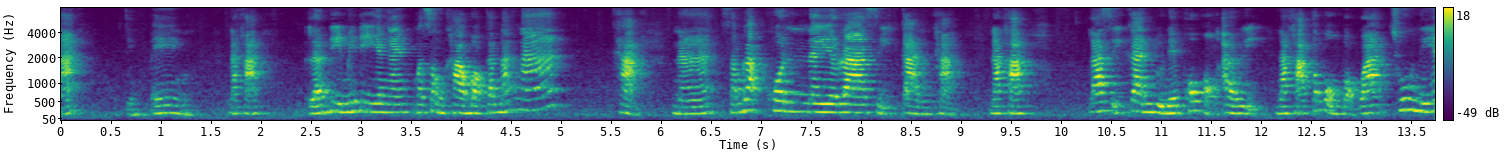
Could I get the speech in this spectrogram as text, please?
นะเจ๋งเป้งนะคะ แล้วดีไม่ดียังไงมาส่งข่าวบอกกันนักนะค่ะนะสำหรับคนในราศีกันค่ะนะคะ ราศีกันอยู่ในภพของอรินะคะ ก็บ่งบอกว่าช่วงนี้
